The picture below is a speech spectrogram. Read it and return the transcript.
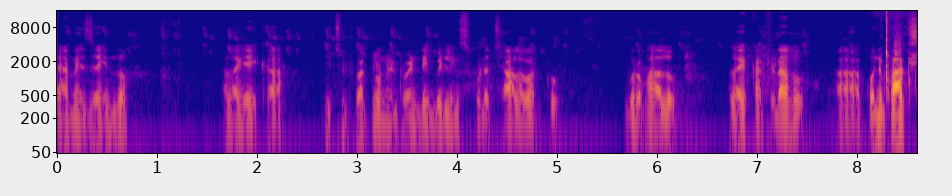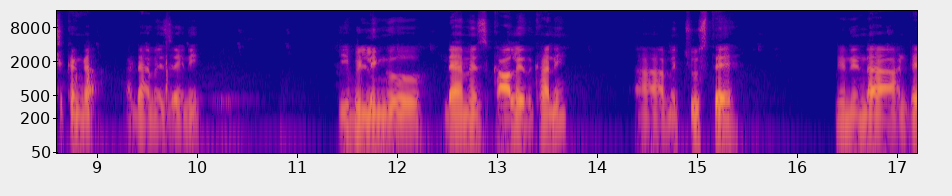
డ్యామేజ్ అయిందో. అలాగే ఇక ఈ చుట్టుపక్కల ఉన్నటువంటి బిల్డింగ్స్ కూడా చాలా వరకు గృహాలు అలాగే కట్టడాలు కొన్ని పాక్షికంగా డ్యామేజ్ అయినాయి. ఈ బిల్డింగ్ డ్యామేజ్ కాలేదు కానీ మీరు చూస్తే దీని నిండా అంటే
